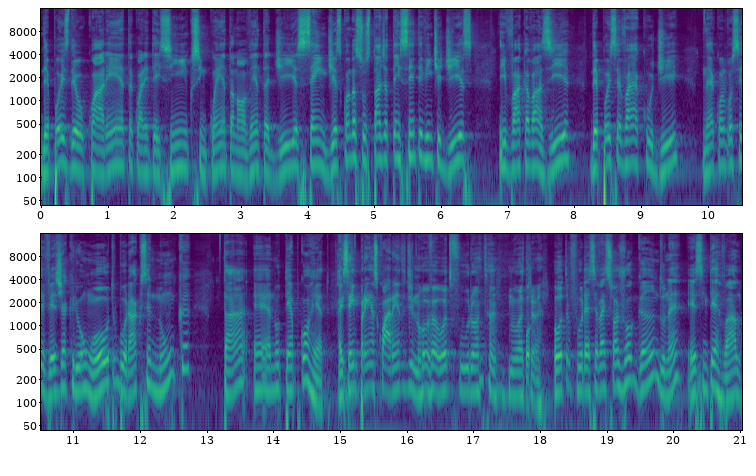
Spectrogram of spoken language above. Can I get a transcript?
Depois deu 40, 45, 50, 90 dias, 100 dias. Quando assustar, já tem 120 dias e vaca vazia. Depois você vai acudir, né? Quando você vê, você já criou um outro buraco, você nunca está é, no tempo correto. Aí você emprenha as 40 de novo, é outro furo no outro ano. Outro furo, aí você vai só jogando né, esse intervalo.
